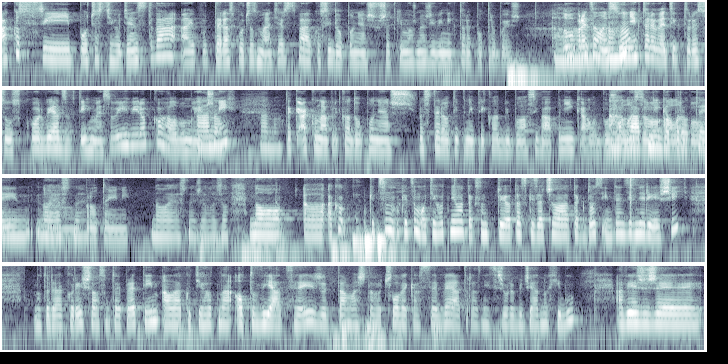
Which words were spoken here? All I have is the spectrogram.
Ako si počas tehotenstva, aj po, teraz počas materstva, ako si doplňaš všetky možné živiny, ktoré potrebuješ? Lebo predsa len uh-huh. sú niektoré veci, ktoré sú skôr viac v tých mesových výrobkoch alebo mliečných. Áno. Tak ako napríklad doplňaš, stereotypný príklad by bol asi vápnik alebo Aha, železo vápnik a alebo proteín, no jasné. proteíny. No jasné, železo. No, uh, ako, keď, som, keď som otehotnila, tak som tie otázky začala tak dosť intenzívne riešiť. No teda ako riešila som to aj predtým, ale ako tehotná o to viac, hej, že tam máš toho človeka v sebe a teraz nechceš urobiť žiadnu chybu. A vieš, že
